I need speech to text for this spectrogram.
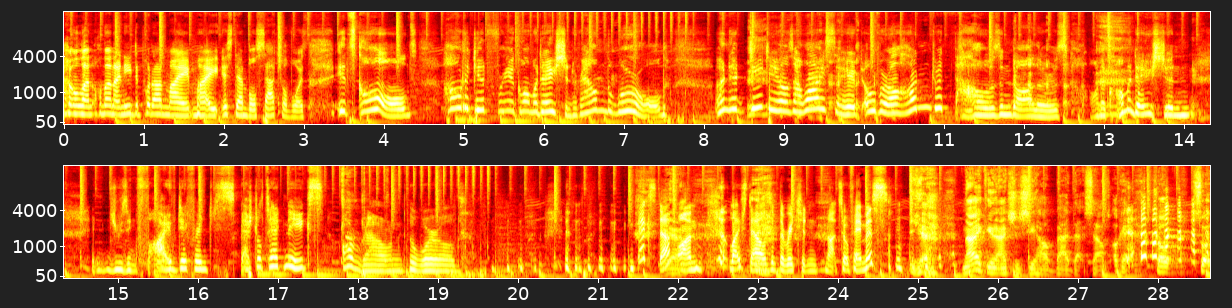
Hold on, hold on. I need to put on my my Istanbul satchel voice. It's called "How to Get Free Accommodation Around the World," and it details how I saved over a hundred thousand dollars on accommodation using five different special techniques around the world. Next up Yeah. on lifestyles of the rich and not so famous. Yeah. now I can actually see how bad that sounds. Okay, so so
